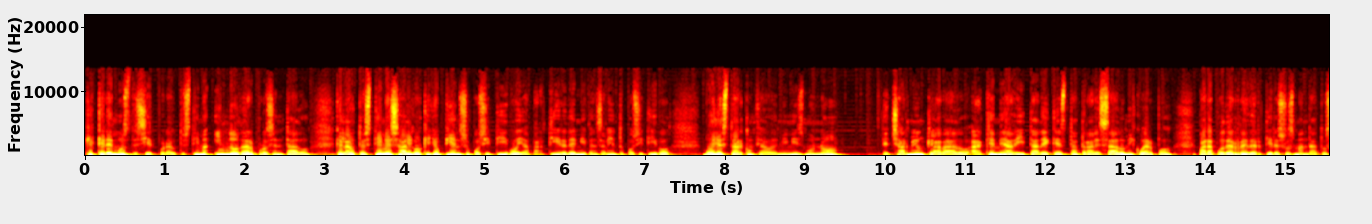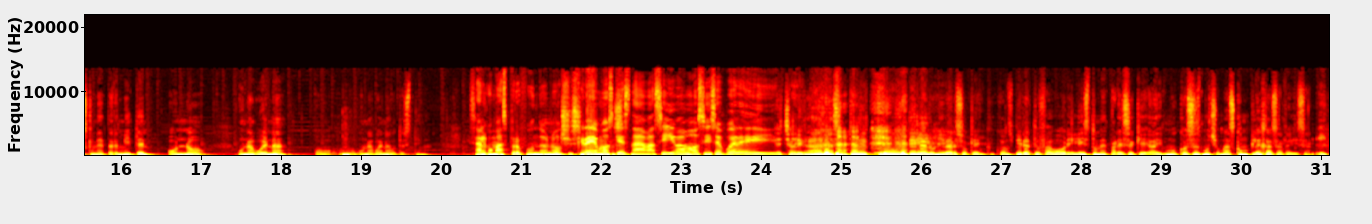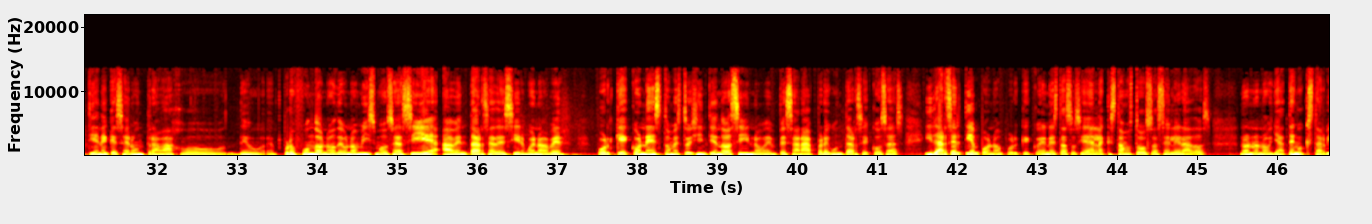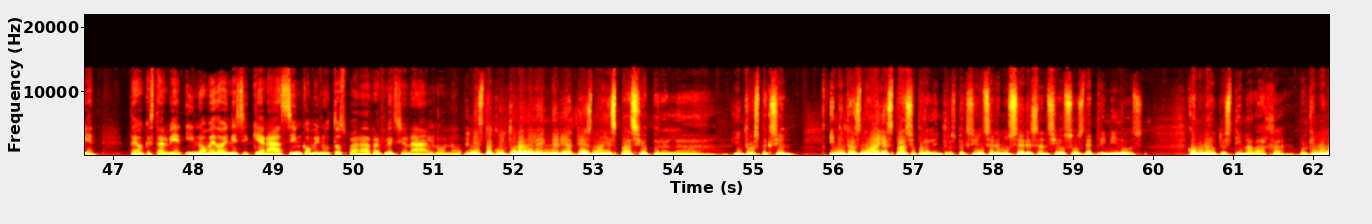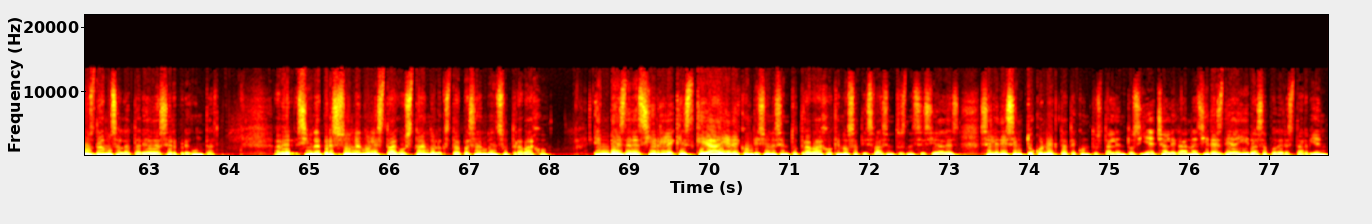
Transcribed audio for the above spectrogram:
qué queremos decir por autoestima y no dar por sentado que la autoestima es algo que yo pienso positivo y a partir de mi pensamiento positivo voy a estar confiado en mí mismo. No, echarme un clavado a qué me habita, de qué está atravesado mi cuerpo para poder revertir esos mandatos que me permiten o no una buena o, una buena autoestima. Es algo más profundo, ¿no? Creemos que es nada más, sí, vamos, sí se puede. Échale pues ganas y tú, dile al universo que conspira a tu favor y listo. Me parece que hay cosas mucho más complejas a revisar. Y tiene que ser un trabajo de, eh, profundo, ¿no? De uno mismo. O sea, sí aventarse a decir, bueno, a ver, ¿por qué con esto me estoy sintiendo así, no? Empezar a preguntarse cosas y darse el tiempo, ¿no? Porque en esta sociedad en la que estamos todos acelerados, no, no, no, ya tengo que estar bien tengo que estar bien y no me doy ni siquiera cinco minutos para reflexionar algo, ¿no? En esta cultura de la inmediatez no hay espacio para la introspección. Y mientras no haya espacio para la introspección, seremos seres ansiosos, deprimidos, con una autoestima baja, porque no nos damos a la tarea de hacer preguntas. A ver, si una persona no le está gustando lo que está pasando en su trabajo, en vez de decirle qué es que hay de condiciones en tu trabajo que no satisfacen tus necesidades, se le dicen tú conéctate con tus talentos y échale ganas y desde ahí vas a poder estar bien.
